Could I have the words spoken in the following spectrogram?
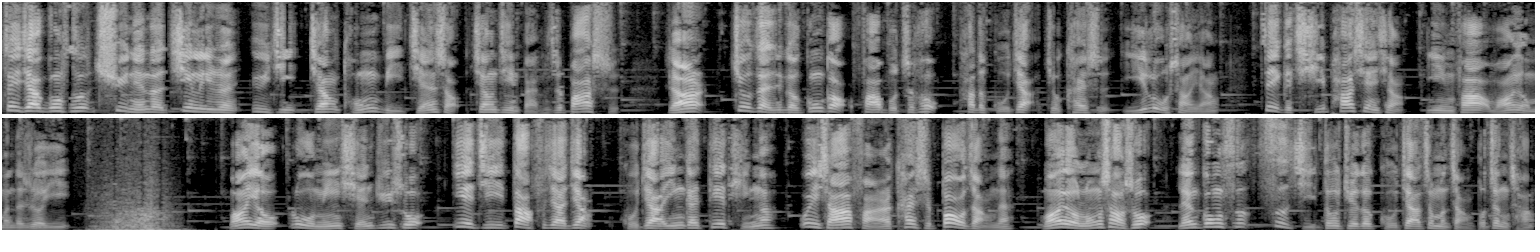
这家公司去年的净利润预计将同比减少将近百分之八十。然而，就在这个公告发布之后，它的股价就开始一路上扬，这个奇葩现象引发网友们的热议。网友鹿鸣闲居说：“业绩大幅下降，股价应该跌停啊，为啥反而开始暴涨呢？”网友龙少说：“连公司自己都觉得股价这么涨不正常，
